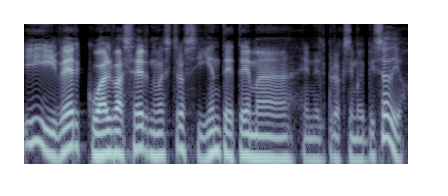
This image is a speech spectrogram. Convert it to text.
y ver cuál va a ser nuestro siguiente tema en el próximo episodio.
